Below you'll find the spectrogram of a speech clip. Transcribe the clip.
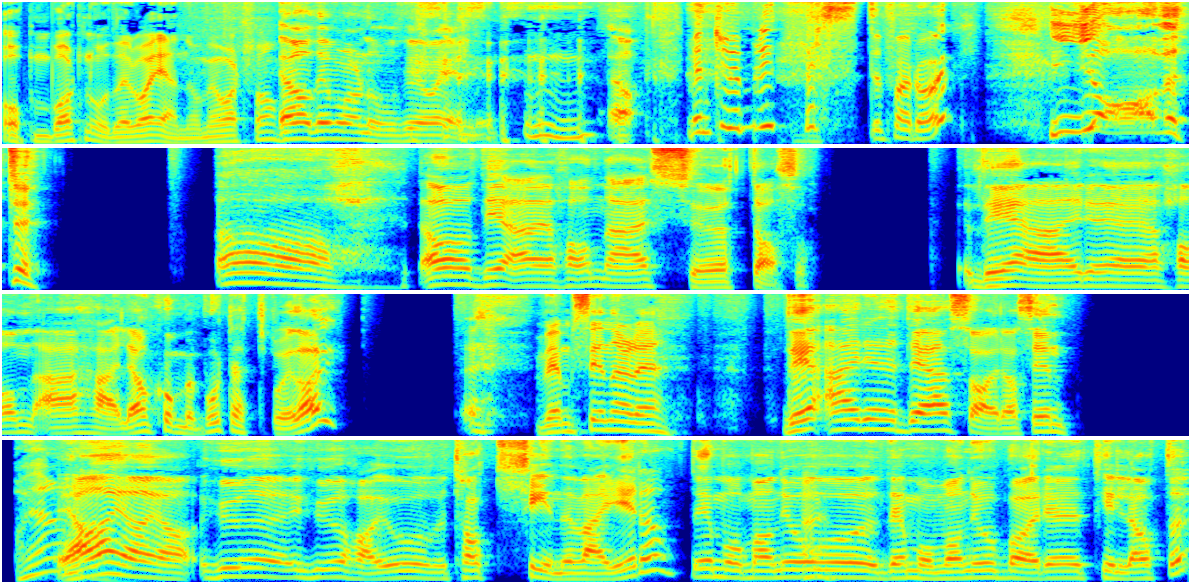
Åpenbart noe dere var enige om, i hvert fall. Ja, det var noe vi var enige om. Ja, Men du er blitt bestefar òg? ja vet du! Ah, ja, det er, han er søt, altså. Det er, eh, han er herlig. Han kommer bort etterpå i dag. Hvem sin er det? Det er, det er Sara sin. Oh, ja. Ja, ja, ja. Hun, hun har jo tatt sine veier, da. Det må man jo, det må man jo bare tillate.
